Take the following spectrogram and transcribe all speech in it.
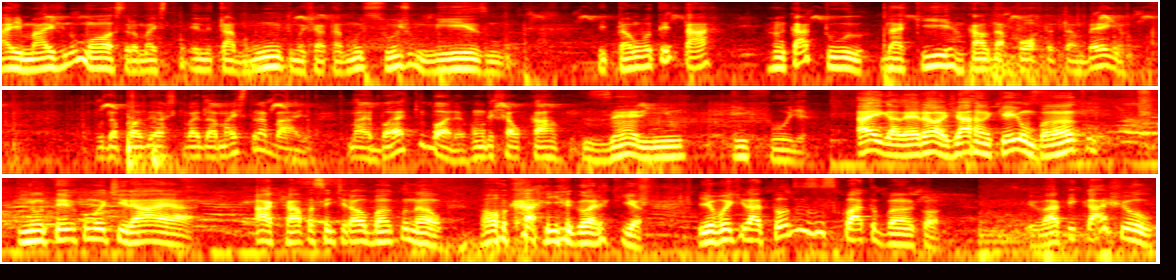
a imagem não mostra, mas ele tá muito manchado, tá muito sujo mesmo. Então vou tentar arrancar tudo. Daqui, arrancar o da porta também, ó. O da porta eu acho que vai dar mais trabalho. Mas bora que bora. Vamos deixar o carro zerinho em folha. Aí galera, ó, já arranquei um banco. Não teve como eu tirar a, a capa sem tirar o banco não. Olha o carrinho agora aqui, ó. E eu vou tirar todos os quatro bancos, ó. E vai ficar show.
